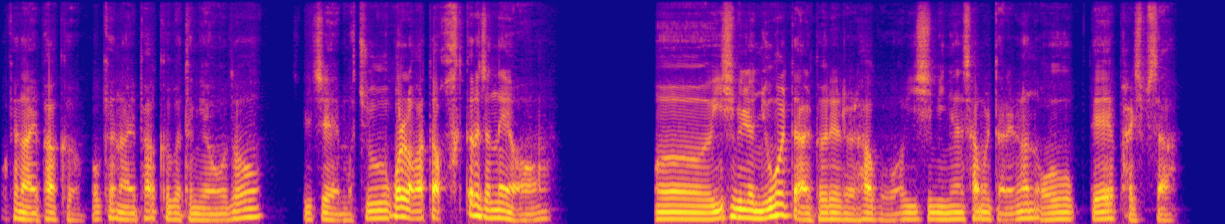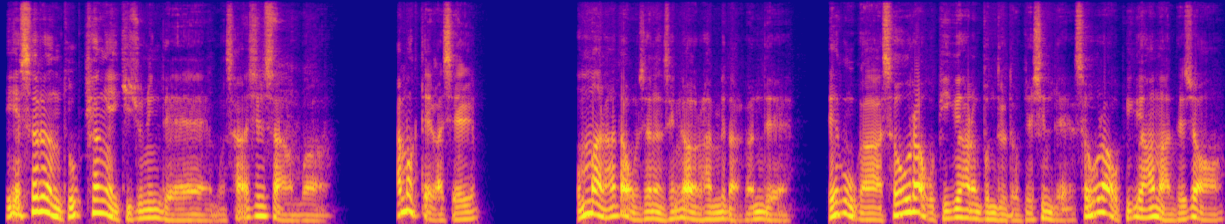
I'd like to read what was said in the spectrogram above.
오케나이 파크, 오케나이 파크 같은 경우도 실제 뭐 쭉 올라갔다 확 떨어졌네요. 어, 21년 6월달 거래를 하고 22년 3월달에는 5억대 84. 이게 32평의 기준인데 뭐 사실상 뭐 3억대가 제일 원만하다고 저는 생각을 합니다. 그런데 대구가 서울하고 비교하는 분들도 계신데 서울하고 비교하면 안 되죠.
